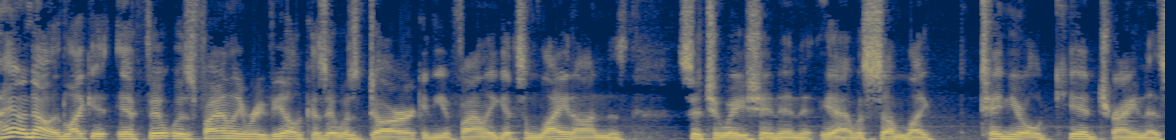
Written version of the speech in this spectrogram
I don't know. Like if it was finally revealed because it was dark and you finally get some light on the situation, and it, yeah, it was some like ten year old kid trying to,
